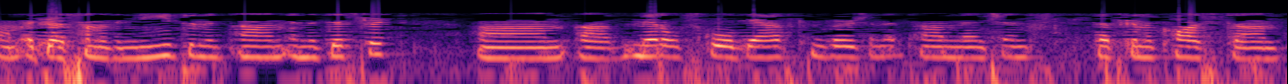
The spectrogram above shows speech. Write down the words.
um, address some of the needs in the um, in the district. Um, uh, middle school gas conversion that Tom mentioned, that's going to cost um,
